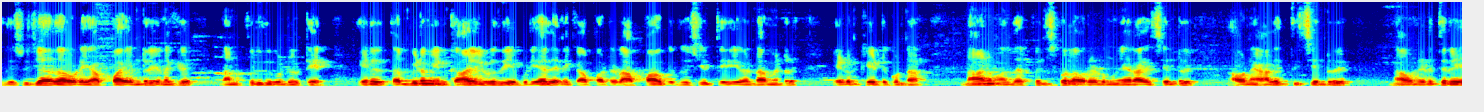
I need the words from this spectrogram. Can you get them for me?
இது சுஜாதாவுடைய அப்பா என்று எனக்கு நான் புரிந்து கொண்டு விட்டேன். எனது தம்பிடம் என் காலில் விழுந்து எப்படியாவது என்னை காப்பாற்ற அப்பாவுக்கு இந்த விஷயம் தெரிய வேண்டாம் என்று என்னிடம் கேட்டுக்கொண்டான். நானும் அந்த பிரின்சிபல் அவரிடம் நேராக சென்று அவனை அழைத்து சென்று அவனிடத்திலே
